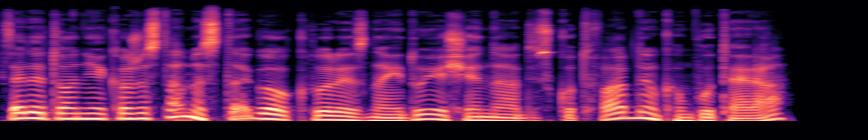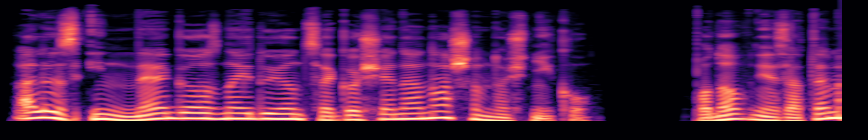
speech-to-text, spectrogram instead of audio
Wtedy to nie korzystamy z tego, który znajduje się na dysku twardym komputera, ale z innego znajdującego się na naszym nośniku. Ponownie zatem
